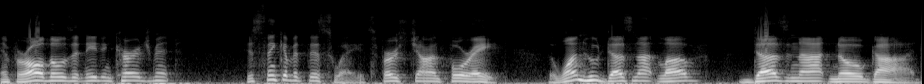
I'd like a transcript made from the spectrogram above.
And for all those that need encouragement, just think of it this way. It's 1 John 4 8. The one who does not love does not know God,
